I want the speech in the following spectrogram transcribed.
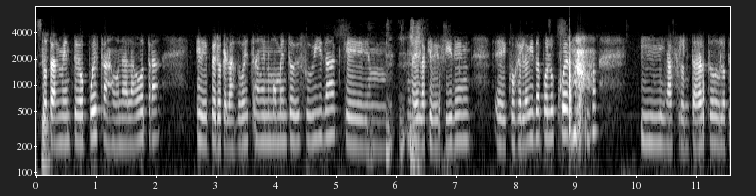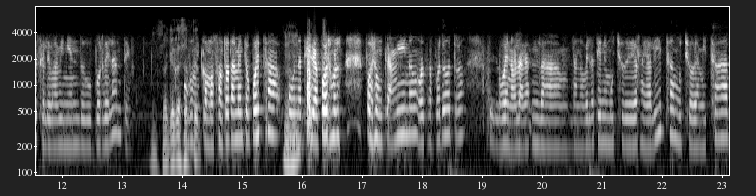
Sí. totalmente opuestas una a la otra, eh, pero que las dos están en un momento de su vida que mm, en la que deciden eh, coger la vida por los cuernos y afrontar todo lo que se le va viniendo por delante. O sea, que te- Como- son totalmente opuestas, una tira por un, por un camino, otra por otro. Pero bueno, la, la, la novela tiene mucho de realista, mucho de amistad,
